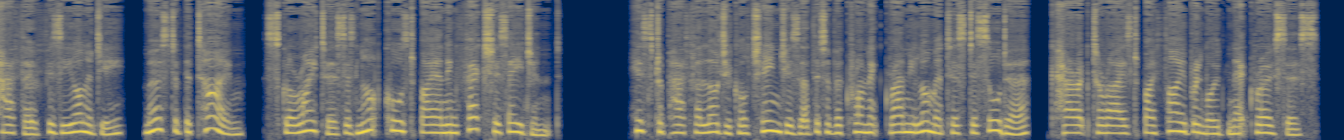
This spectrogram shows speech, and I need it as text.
Pathophysiology Most of the time, scleritis is not caused by an infectious agent. Histopathological changes are that of a chronic granulomatous disorder, characterized by fibrinoid necrosis,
